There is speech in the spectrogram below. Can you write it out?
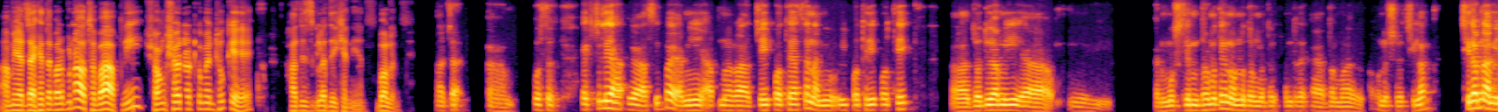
আমি আর। দেখাতে পারব না অথবা আপনি সংশয়.com এ ঢুকে হাদিসগুলা দেখে নিয়েন। বলেন। আচ্ছা, অ্যাকচুয়ালি আসিফ ভাই আমি আপনারা যেই পথে আছেন আমি ওই পথেরই পথিক। যদিও আমি মুসলিম ধর্ম থেকে অন্য ধর্ম ধর্ম অনুসারী ছিলাম। ছিলাম না আমি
